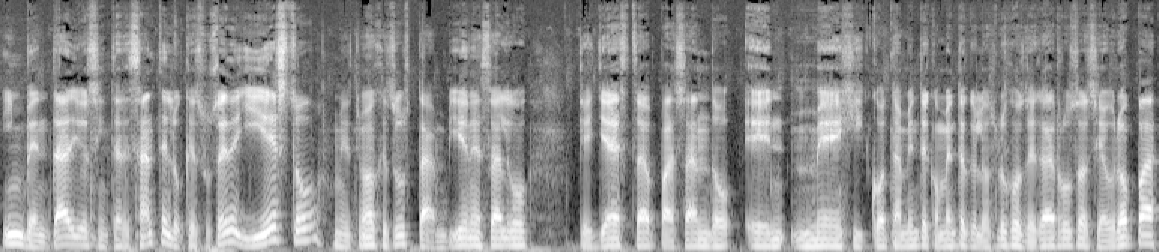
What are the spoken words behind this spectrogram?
inventarios. Interesante lo que sucede y esto, mi estimado Jesús, también es algo que ya está pasando en México. También te comento que los flujos de gas ruso hacia Europa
